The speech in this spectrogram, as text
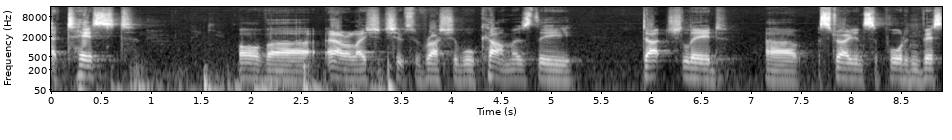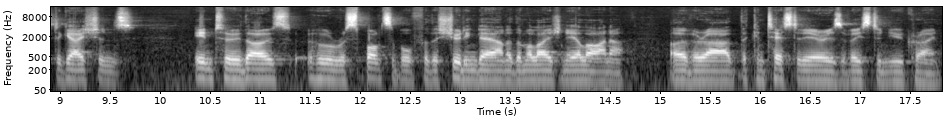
a test of uh, our relationships with Russia will come as the Dutch led uh, Australian supported investigations into those who are responsible for the shooting down of the Malaysian airliner over uh, the contested areas of eastern Ukraine.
